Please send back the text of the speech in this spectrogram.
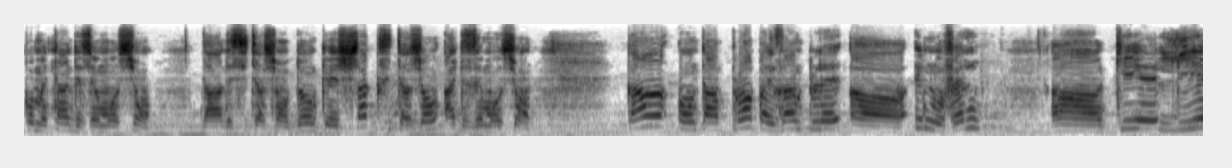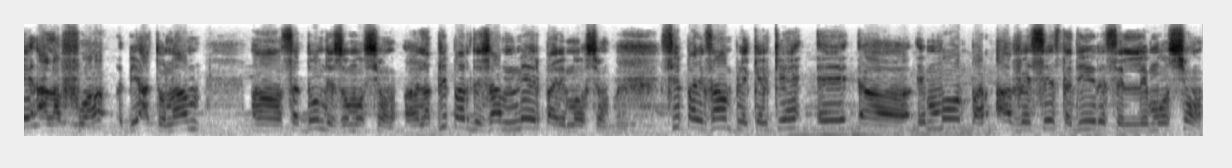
comme étant des émotions dans des situations. Donc, euh, chaque situation a des émotions. Quand on t'apprend, par exemple, euh, une nouvelle qui est liée à la foi, eh bien à ton âme, ça donne des émotions. La plupart des gens meurent par émotion. Si par exemple quelqu'un est, est mort par AVC, c'est-à-dire c'est l'émotion.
